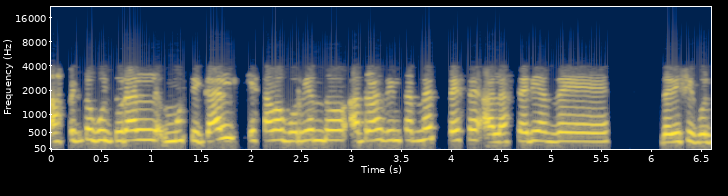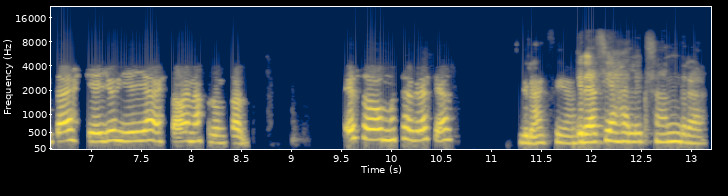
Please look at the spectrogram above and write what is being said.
aspecto cultural musical que estaba ocurriendo a través de internet pese a las series de, de dificultades que ellos y ellas estaban afrontando. Eso, muchas gracias. Gracias. Gracias, Alexandra.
